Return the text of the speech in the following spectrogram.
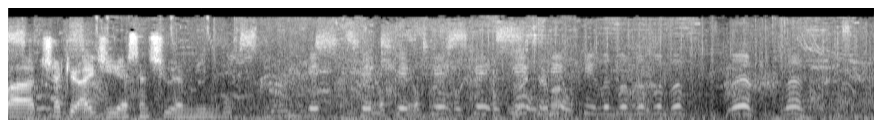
uh, check your IG. I sent you a meme. Okay, okay, okay, okay, okay, okay, okay, okay, live, live, live, live, live, live, live.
